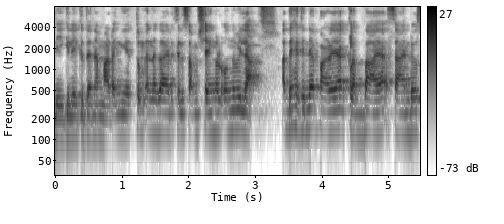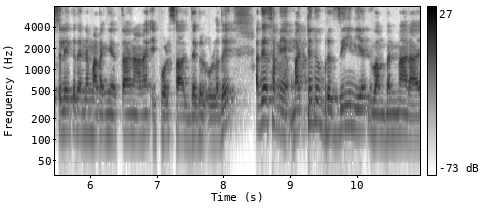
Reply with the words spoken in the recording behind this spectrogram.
ലീഗിലേക്ക് തന്നെ മടങ്ങിയെത്തും എന്ന കാര്യത്തിൽ സംശയങ്ങൾ ഒന്നുമില്ല. അദ്ദേഹത്തിന്റെ പഴയ ക്ലബായ സാന്റോസിലേക്ക് തന്നെ മടങ്ങിയെത്താനാണ് ഇപ്പോൾ സാധ്യതകൾ ഉള്ളത്. അതേസമയം മറ്റൊരു ബ്രസീലിയൻ വമ്പന്മാരായ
